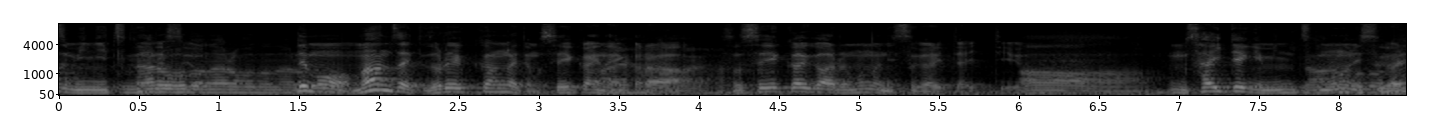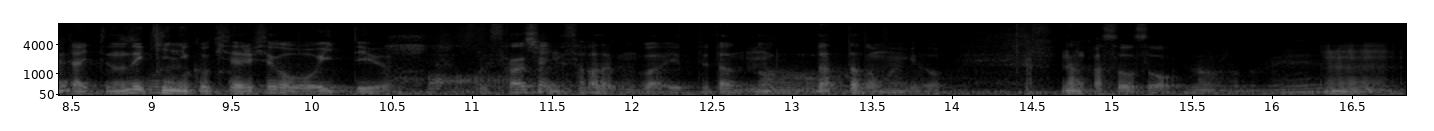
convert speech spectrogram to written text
ず身につくんですよ。なるほどなるほどなるほど。でも漫才ってどれ考えても正解ないから、はいはいはいはい。その正解があるものにすがりたいっていう。最低限身につくものにすがりたいっていうのでね。筋肉を鍛える人が多いっていう。はあ。これサンシャインで坂田君が言ってたのだったと思うんやけどなんかそうそあなるほどううね、ん。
